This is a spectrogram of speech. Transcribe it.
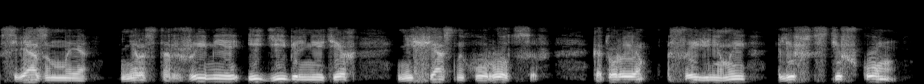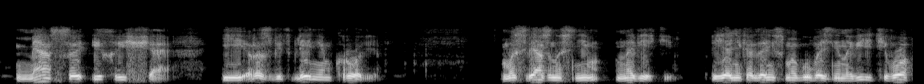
связанные нерасторжимее и гибельнее тех несчастных уродцев, которые соединены лишь стежком мяса и хряща и разветвлением крови. Мы связаны с ним навеки, я никогда не смогу возненавидеть его,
